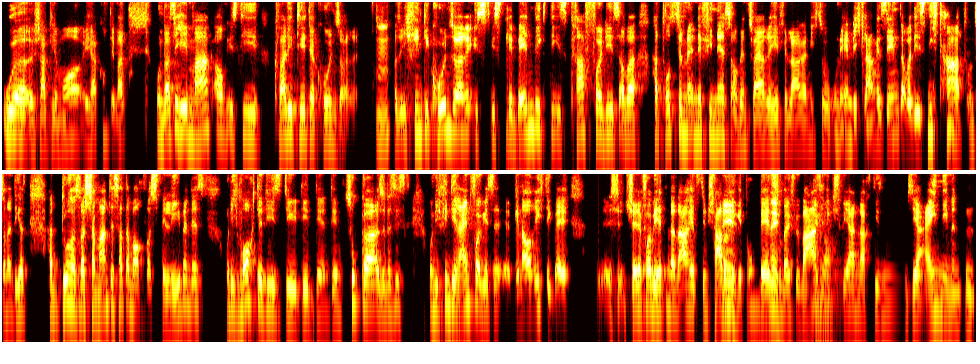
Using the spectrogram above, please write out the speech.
Uhr Jacques Le Mans herkommt, dem hat. Und was ich eben mag auch, ist die Qualität der Kohlensäure. Mhm. Also ich finde, die Kohlensäure ist, ist lebendig, die ist kraftvoll, die ist aber, hat trotzdem eine Finesse, auch wenn zwei Jahre Hefelager nicht so unendlich lange sind, aber die ist nicht hart und sondern die hat, hat durchaus was Charmantes, hat aber auch was Belebendes. Und ich mochte die, die, die, den Zucker, also das ist, und ich finde die Reihenfolge ist äh, genau richtig, weil stell dir vor, wir hätten danach jetzt den Chardonnay nee, getrunken, der nee, zum Beispiel wahnsinnig genau. schwer nach diesem sehr einnehmenden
